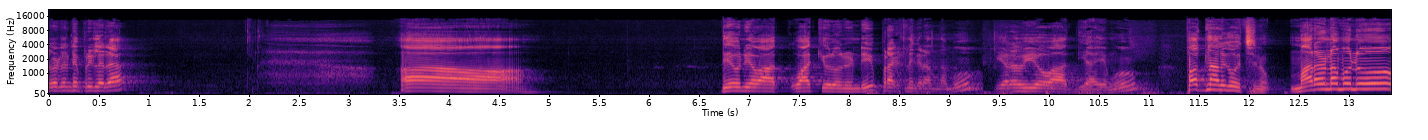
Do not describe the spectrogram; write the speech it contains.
చూడండి ప్రియులరా. ఆ, దేవుని వాక్ వాక్యంలో నుండి ప్రకటన గ్రంథము ఇరవయో అధ్యాయము పద్నాలుగో వచ్చిన మరణమును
